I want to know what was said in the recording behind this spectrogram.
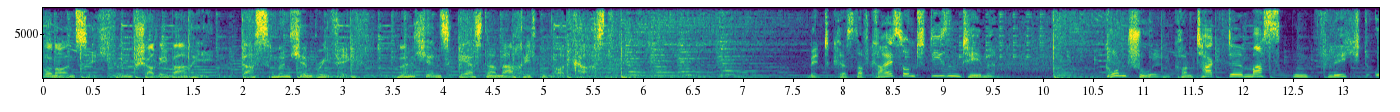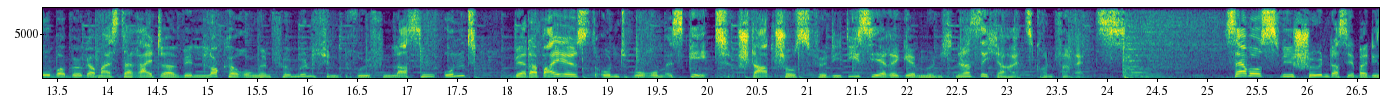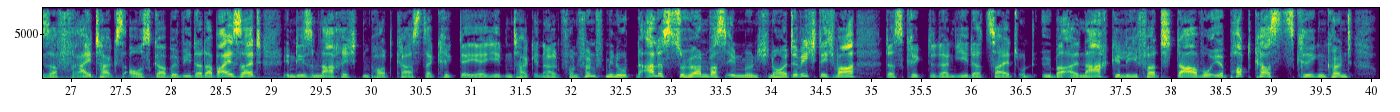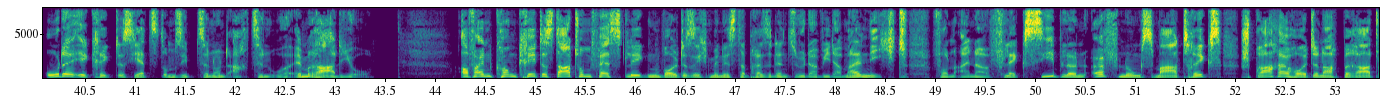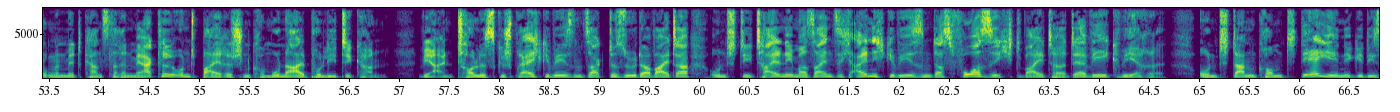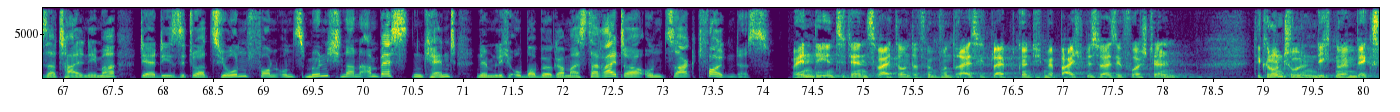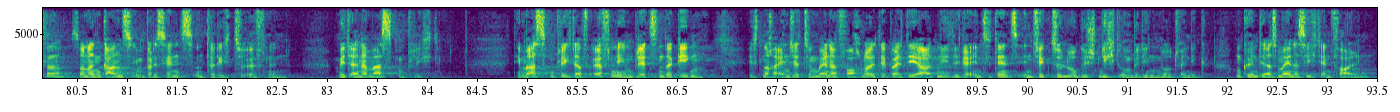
95 5 Charivari, das München Briefing, Münchens erster Nachrichtenpodcast. Mit Christoph Kreis und diesen Themen. Grundschulen, Kontakte, Maskenpflicht, Oberbürgermeister Reiter will Lockerungen für München prüfen lassen und wer dabei ist und worum es geht. Startschuss für die diesjährige Münchner Sicherheitskonferenz. Servus, wie schön, dass ihr bei dieser Freitagsausgabe wieder dabei seid. In diesem Nachrichtenpodcast, da kriegt ihr ja jeden Tag innerhalb von fünf Minuten alles zu hören, was in München heute wichtig war. Das kriegt ihr dann jederzeit und überall nachgeliefert, da wo ihr Podcasts kriegen könnt, oder ihr kriegt es jetzt um 17 und 18 Uhr im Radio. Auf ein konkretes Datum festlegen wollte sich Ministerpräsident Söder wieder mal nicht. Von einer flexiblen Öffnungsmatrix sprach er heute nach Beratungen mit Kanzlerin Merkel und bayerischen Kommunalpolitikern. Wäre ein tolles Gespräch gewesen, sagte Söder weiter, und die Teilnehmer seien sich einig gewesen, dass Vorsicht weiter der Weg wäre. Und dann kommt derjenige dieser Teilnehmer, der die Situation von uns Münchnern am besten kennt, nämlich Oberbürgermeister Reiter, und sagt Folgendes. Wenn die Inzidenz weiter unter 35 bleibt, könnte ich mir beispielsweise vorstellen, die Grundschulen nicht nur im Wechsel, sondern ganz im Präsenzunterricht zu öffnen, mit einer Maskenpflicht. Die Maskenpflicht auf öffentlichen Plätzen dagegen ist nach Einschätzung meiner Fachleute bei derart niedriger Inzidenz infektiologisch nicht unbedingt notwendig und könnte aus meiner Sicht entfallen.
